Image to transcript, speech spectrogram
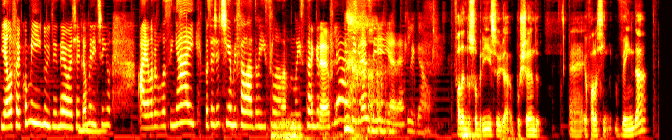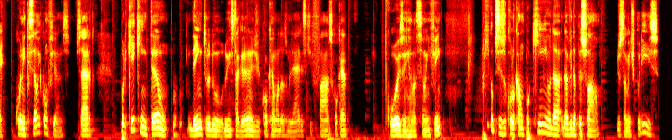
E ela foi comigo, entendeu? Eu achei tão uhum. bonitinho. Aí ela falou assim: ai, você já tinha me falado isso lá no Instagram. Eu falei, ai, que gracinha, né? que legal. Falando sobre isso, já puxando é, eu falo assim, venda é conexão e confiança, certo? Por que que então, dentro do, do Instagram de qualquer uma das mulheres que faz qualquer coisa em relação, enfim, por que, que eu preciso colocar um pouquinho da, da vida pessoal? Justamente por isso.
